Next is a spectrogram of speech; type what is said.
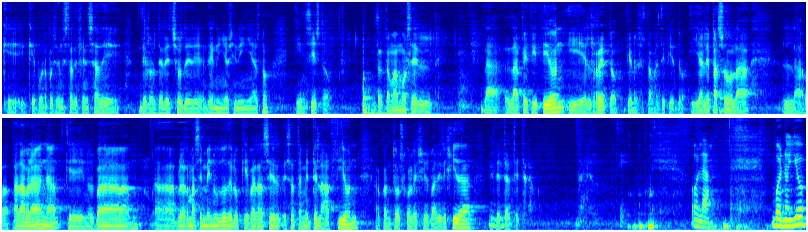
que, que, bueno, pues en esta defensa de, de los derechos de, de, niños y niñas, ¿no? Insisto, retomamos el, la, petición y el reto que nos estabas diciendo. Y ya le paso la, la palabra a Ana, que nos va a hablar más en menudo de lo que va a ser exactamente la acción, a cuántos colegios va dirigida, etcétera, etcétera. Sí. Hola. Bueno, yo,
